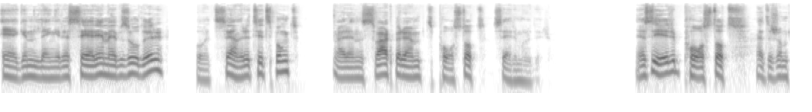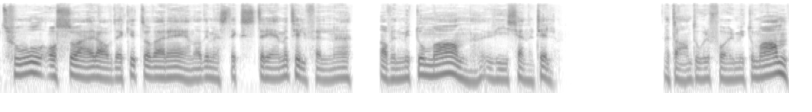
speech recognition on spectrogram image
egen lengre serie med episoder på et senere tidspunkt, er en svært berømt påstått seriemorder. Jeg sier påstått ettersom Tool også er avdekket å være en av de mest ekstreme tilfellene av en mytoman vi kjenner til. Et annet ord for mytoman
